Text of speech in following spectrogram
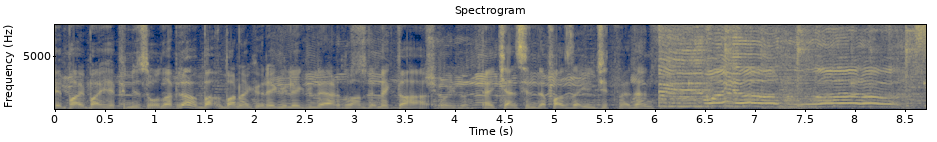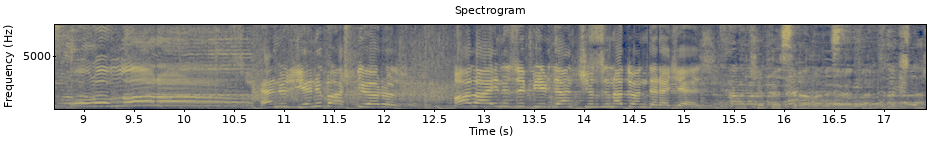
E, bay bay hepiniz de olabilir ama ba- bana göre güle güle Erdoğan demek daha uygun. Yani kendisini de fazla incitmeden. Henüz yeni başlıyoruz. Alayınızı birden çılgına döndüreceğiz. AKP sıraları evet arkadaşlar.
